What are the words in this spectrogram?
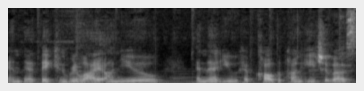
and that they can rely on you and that you have called upon each of us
